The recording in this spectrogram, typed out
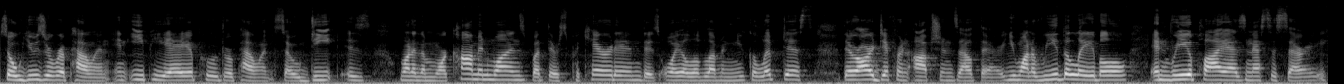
So use a repellent, an EPA approved repellent. So DEET is one of the more common ones, but there's picaridin, there's oil of lemon eucalyptus. There are different options out there. You want to read the label and reapply as necessary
